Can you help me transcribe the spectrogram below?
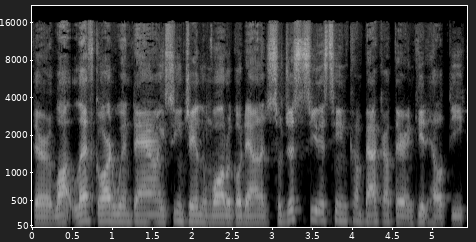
their left guard went down. You've seen Jaylen Waddle go down, so just to see this team come back out there and get healthy,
